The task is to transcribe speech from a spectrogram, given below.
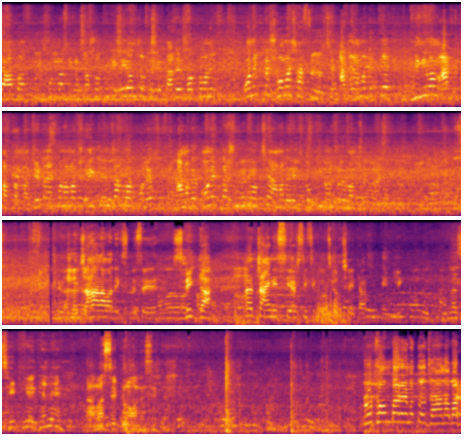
যাতায়াত করি, খুলনা থেকে যশোর থেকে এই অঞ্চল থেকে, তাদের বর্তমানে অনেকটা সময় সাশ্রয় হচ্ছে। আগে আমাদেরকে মিনিমাম আটতে পারতাম না, যেটা এখন আমাদের এই ট্রেন চালু হওয়ার ফলে আমাদের অনেকটা সুবিধা হচ্ছে আমাদের এই দক্ষিণ অঞ্চলের মানুষের জাহানাবাদ এক্সপ্রেসে স্নিগ্ধা চাইনিজ সিআরসিসি করছে হচ্ছে এটা মেনলি আপনার সিট কি এখানে? আমার সিট নন এসিতে প্রথমবারের মতো জাহানাবাদ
